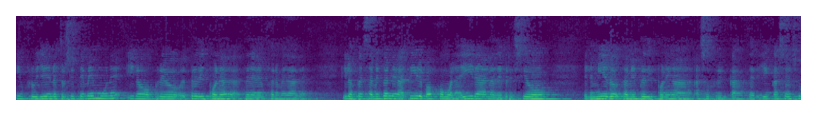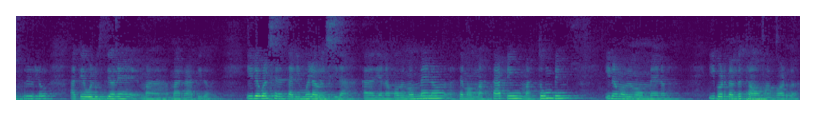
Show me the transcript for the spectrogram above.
influye en nuestro sistema inmune y nos predispone a tener enfermedades. Y los pensamientos negativos como la ira, la depresión, el miedo también predisponen a, sufrir cáncer y en caso de sufrirlo a que evolucione más, más rápido. Y luego el sedentarismo y la obesidad. Cada día nos movemos menos, hacemos más zapping, más tumbing y nos movemos menos. Y por tanto estamos más gordos.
